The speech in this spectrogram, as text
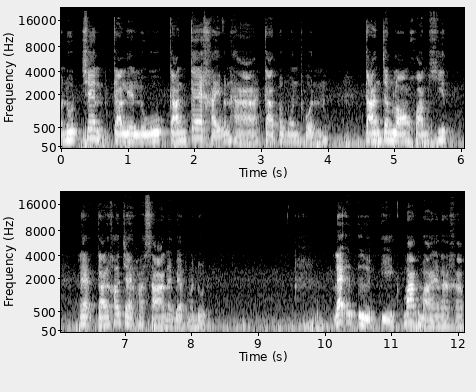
มนุษย์ เช่น การเรียนรู้ การแก้ไขปัญหา การประมวลผล การจำลองความคิด และการเข้าใจภาษาในแบบมนุษย์ และอื่นๆอีกมากมายนะครับ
